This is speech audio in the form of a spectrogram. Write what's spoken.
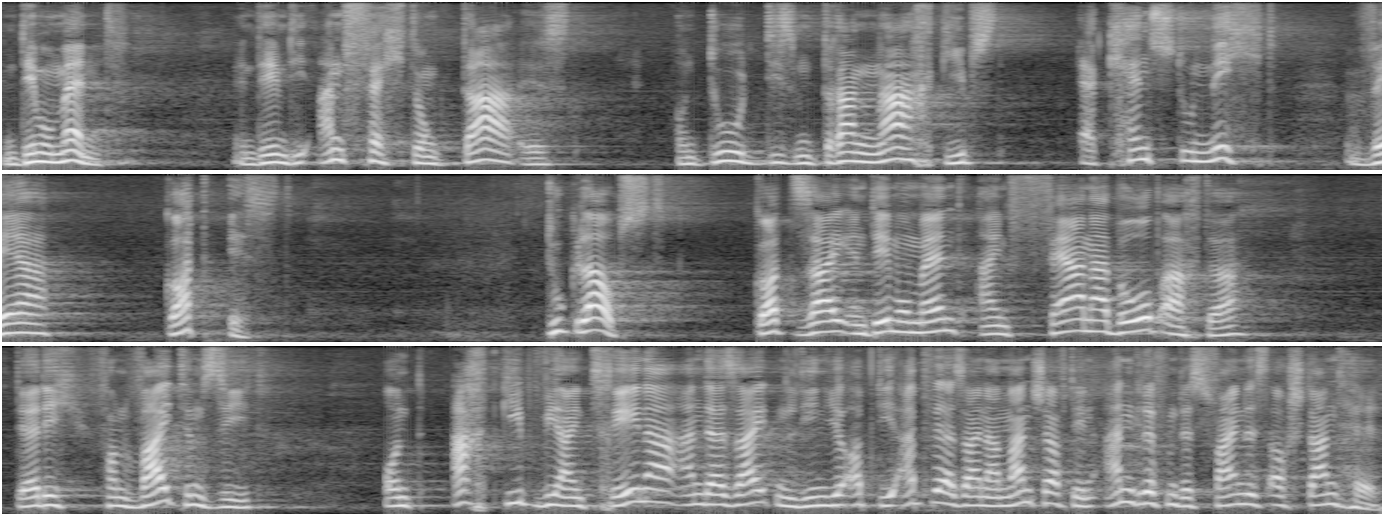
In dem Moment, in dem die Anfechtung da ist und du diesem Drang nachgibst, erkennst du nicht, wer Gott ist. Du glaubst, Gott sei in dem Moment ein ferner Beobachter, der dich von weitem sieht und Acht gibt wie ein Trainer an der Seitenlinie, ob die Abwehr seiner Mannschaft den Angriffen des Feindes auch standhält.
